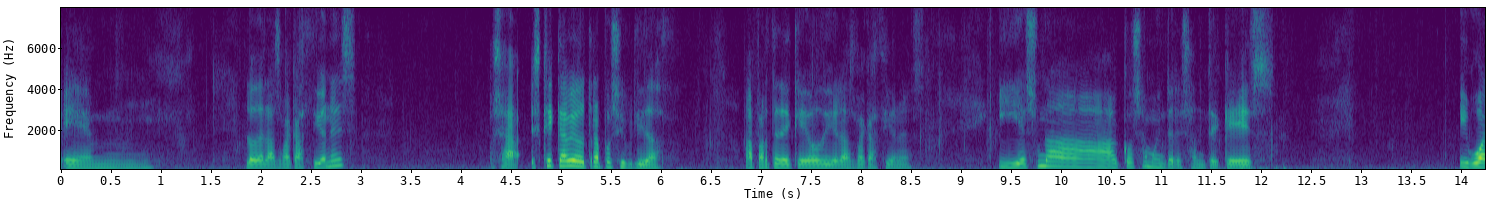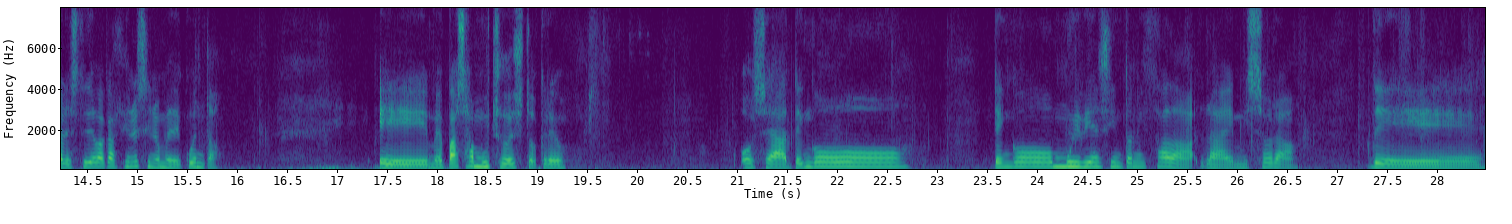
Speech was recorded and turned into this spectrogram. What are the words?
Em, lo de las vacaciones, o sea, es que cabe otra posibilidad, aparte de que odie las vacaciones. Y es una cosa muy interesante, que es, igual estoy de vacaciones y no me doy cuenta. Eh, me pasa mucho esto, creo. O sea, tengo, tengo muy bien sintonizada la emisora de,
